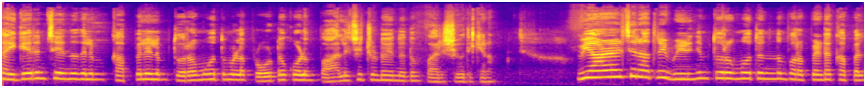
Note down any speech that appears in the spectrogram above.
കൈകാര്യം ചെയ്യുന്നതിലും കപ്പലിലും തുറമുഖത്തുമുള്ള പ്രോട്ടോക്കോളും പാലിച്ചിട്ടുണ്ടോ എന്നതും പരിശോധിക്കണം. വ്യാഴാഴ്ച രാത്രി വിഴിഞ്ഞം തുറമുഖത്തു നിന്നും പുറപ്പെട്ട കപ്പൽ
